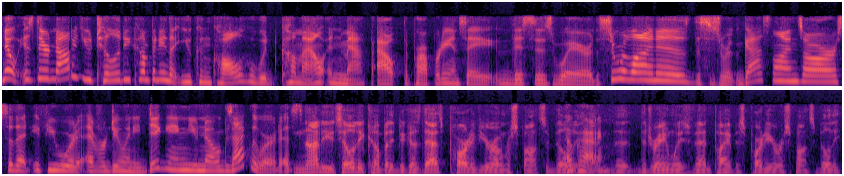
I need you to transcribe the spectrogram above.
Now, is there not a utility company that you can call who would come out and map out the property and say, this is where the sewer line is, this is where the gas lines are, so that if you were to ever do any digging, you know exactly where it is? Not a utility company because that's part of your own responsibility. Okay. The, the, the drain waste vent pipe is part of your responsibility.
